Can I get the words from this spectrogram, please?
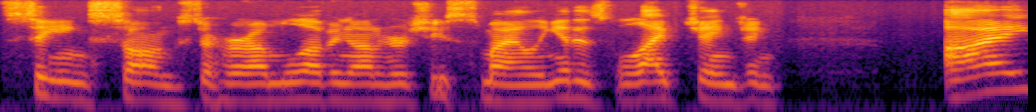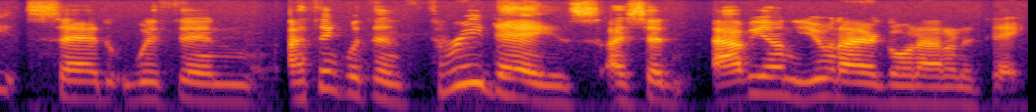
singing songs to her. I'm loving on her. She's smiling. It is life changing. I said within, I think within three days, I said, Avion, you and I are going out on a date.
